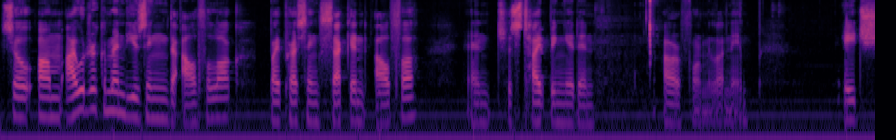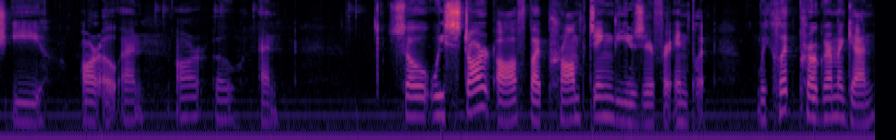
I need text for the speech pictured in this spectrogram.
So um, I would recommend using the alpha lock by pressing second alpha and just typing it in our formula name. H-E-R-O-N. R-O-N. So we start off by prompting the user for input. We click program again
